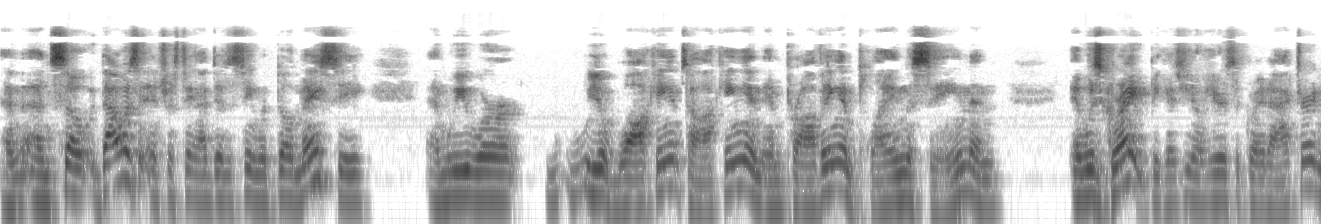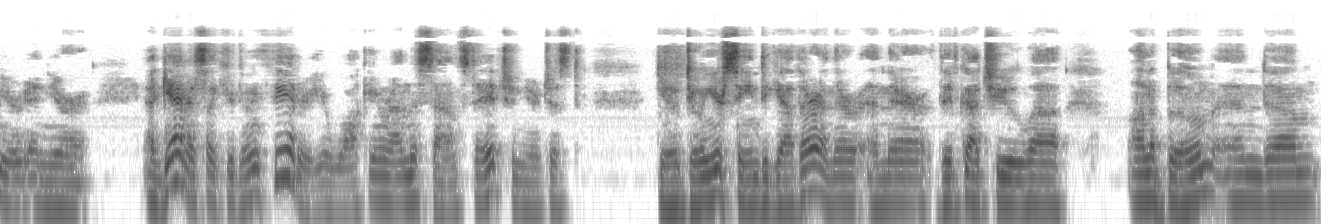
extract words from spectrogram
And, and so that was interesting. I did a scene with Bill Macy and we were, you know, walking and talking and improvising and playing the scene. And it was great because, you know, here's a great actor and you're, and you're, again, it's like you're doing theater. You're walking around the soundstage and you're just, you know, doing your scene together and they're, and they're, they've got you, uh, on a boom, and um,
